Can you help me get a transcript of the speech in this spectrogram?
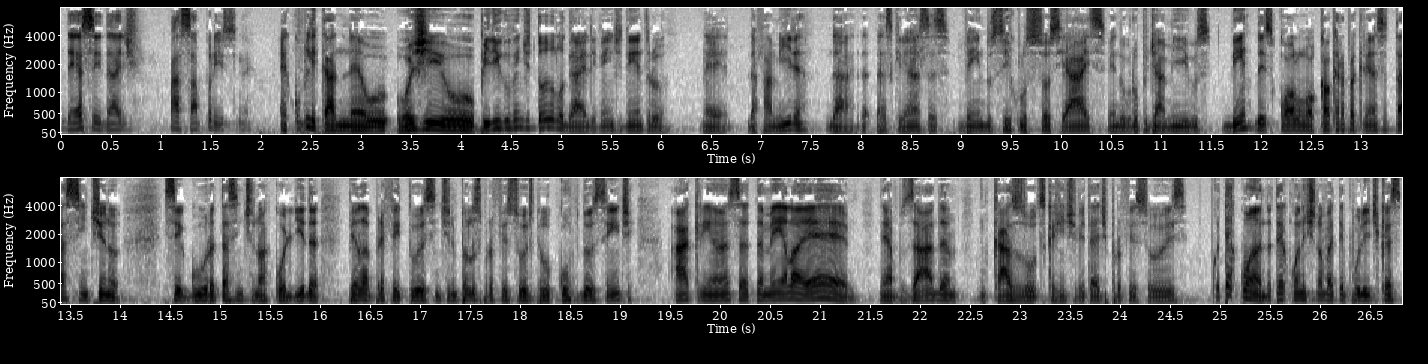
dessa idade passar por isso, né? É complicado, né? O, hoje o perigo vem de todo lugar. Ele vem de dentro né, da família, da, da, das crianças, vem dos círculos sociais, vem do grupo de amigos, dentro da escola, um local que era para a criança estar tá se sentindo segura, estar tá se sentindo acolhida pela prefeitura, sentindo pelos professores, pelo corpo docente. A criança também ela é né, abusada, em casos outros que a gente vê até de professores. Até quando? Até quando a gente não vai ter políticas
